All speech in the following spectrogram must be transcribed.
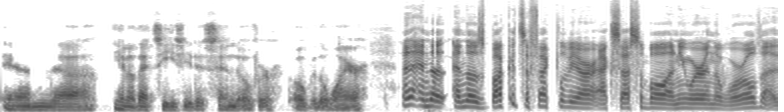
and uh, you know that's easy to send over over the wire. And and, the, and those buckets effectively are accessible anywhere in the world uh,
